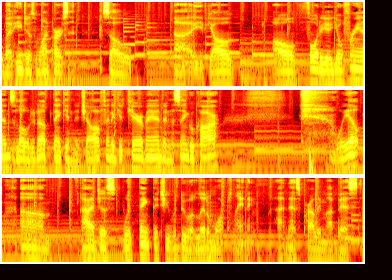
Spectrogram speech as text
but he just one person. So uh, if y'all all 40 of your friends loaded up thinking that y'all finna get caravaned in a single car. Well, um, I just would think that you would do a little more planning. I, that's probably my best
